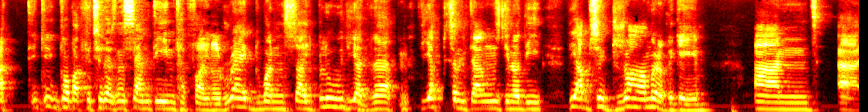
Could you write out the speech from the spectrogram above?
uh, go back to the 2017 Cup final. Red one side, blue the other. The ups and downs, you know, the the absolute drama of the game, and uh,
